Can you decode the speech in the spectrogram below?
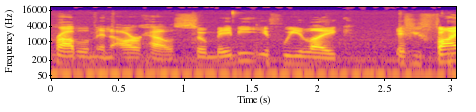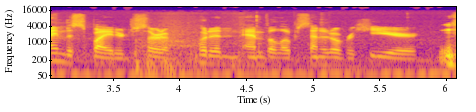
problem in our house, so maybe if we like, if you find the spider, just sort of put it in an envelope, send it over here, and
